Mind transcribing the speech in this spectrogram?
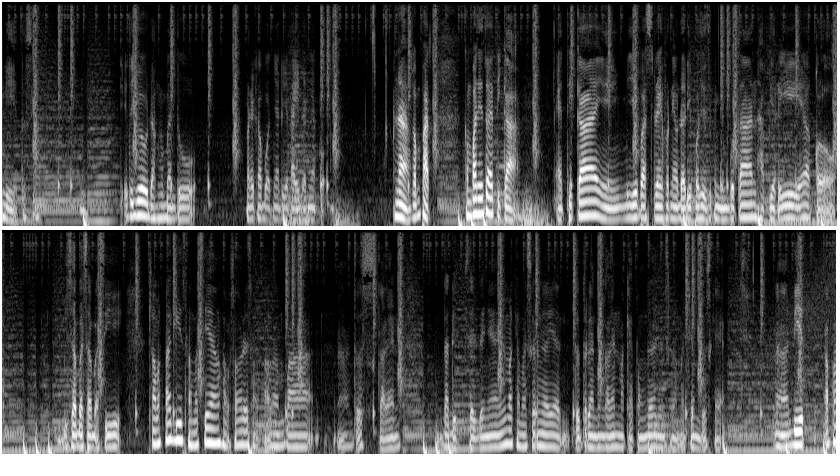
Gitu sih. Itu juga udah ngebantu mereka buat nyari ridernya kok. Nah keempat. Keempat itu etika. Etika ya, pas drivernya udah di posisi penjemputan hampiri ya kalau bisa basa-basi. Selamat pagi selamat siang selamat sore selamat malam pak. Nah terus kalian tadi bisa ditanya ini pakai masker nggak ya? Itu tergantung kalian pakai atau enggak dan segala macam. Terus kayak nah di apa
